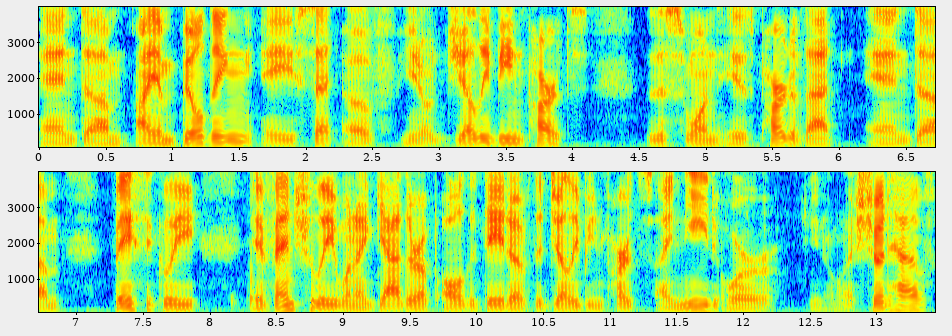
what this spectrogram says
and um, I am building a set of you know jelly bean parts. This one is part of that, and um, basically, eventually, when I gather up all the data of the jelly bean parts I need or you know I should have,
